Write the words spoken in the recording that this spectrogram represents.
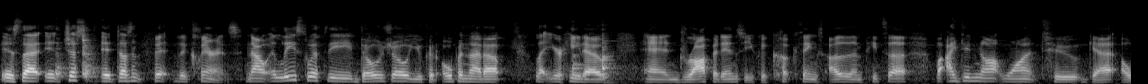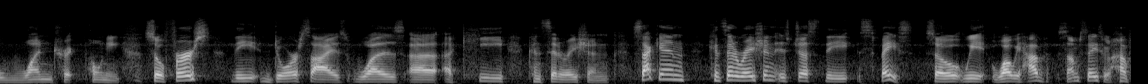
Is that it just it doesn't fit the clearance. Now at least with the DoJoe, you could open that up, let your heat out, and drop it in so you could cook things other than pizza. But I did not want to get a one-trick pony. So first, the door size was a, a key consideration. Second, consideration is just the space. So we, while we have some space, we have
